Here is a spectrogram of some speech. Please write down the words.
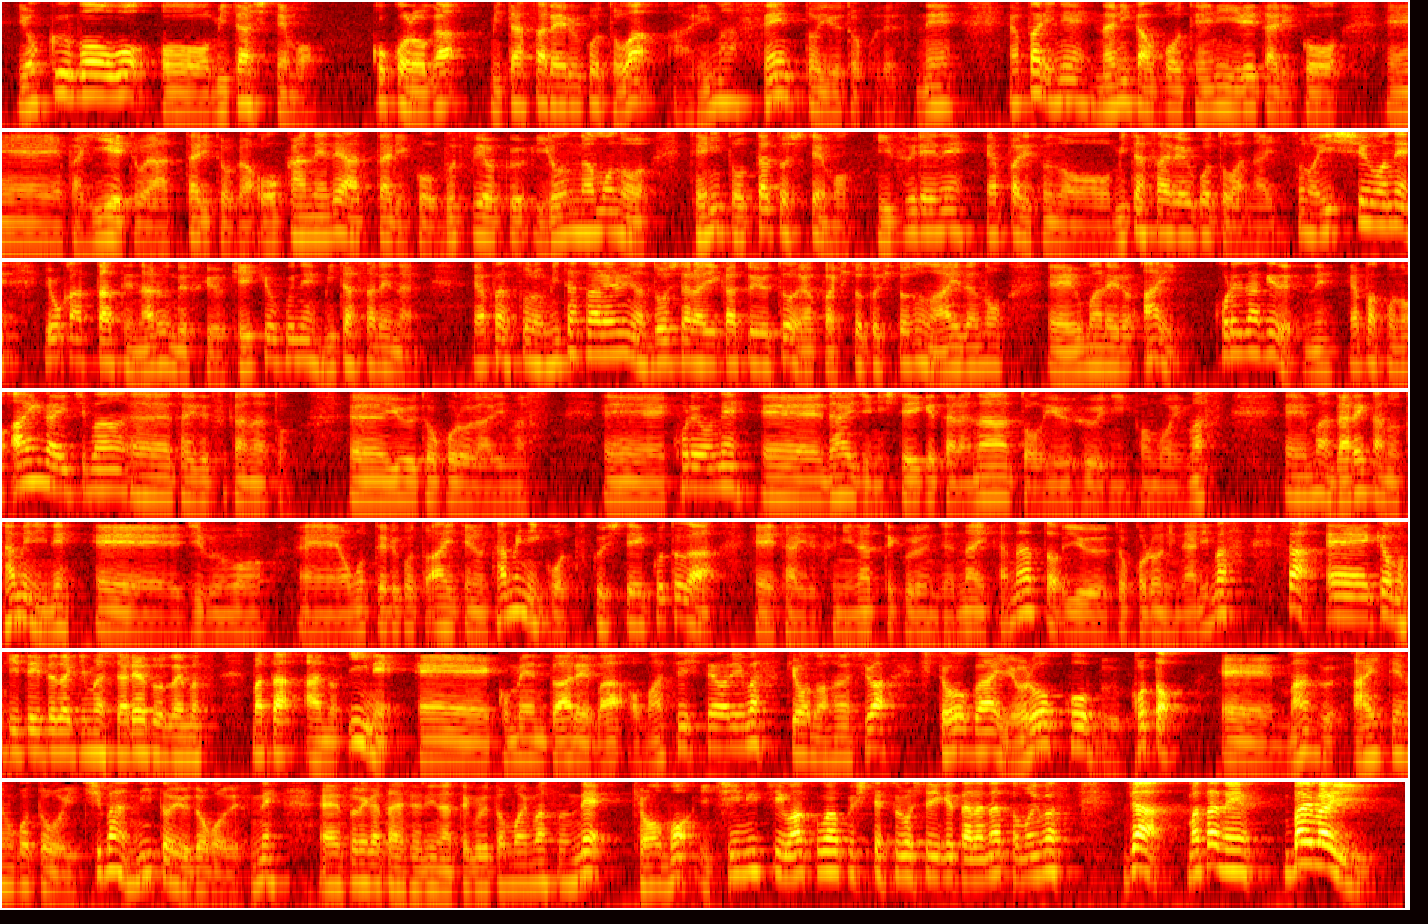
欲望を満たしても心が満たされることはありませんというとこですね。やっぱりね、何かをこう手に入れたり、こう、えーやっぱ家であったりとか、お金であったり、こう、物欲、いろんなものを手に取ったとしても、いずれね、やっぱりその、満たされることはない。その一瞬はね、良かったってなるんですけど、結局ね、満たされない。やっぱりその満たされるにはどうしたらいいかというと、やっぱ人と人との間の、えー生まれる愛、これだけですね。やっぱこの愛が一番、えー大切かなというところがあります。えー、これをね、えー、大事にしていけたらなというふうに思います。えー、まあ誰かのためにね、え自分を、え思っていること、相手のためにこう尽くしていくことが、え大切になってくるんじゃないかなというところになります。さあ、え今日も聞いていただきましてありがとうございます。また、あの、いいね、えコメントあればお待ちしております。今日の話は人が喜ぶこと。えー、まず相手のことを一番にというところですね。えー、それが大切になってくると思いますんで、今日も一日ワクワクして過ごしていけたらなと思います。じゃあ、またねバイバイ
